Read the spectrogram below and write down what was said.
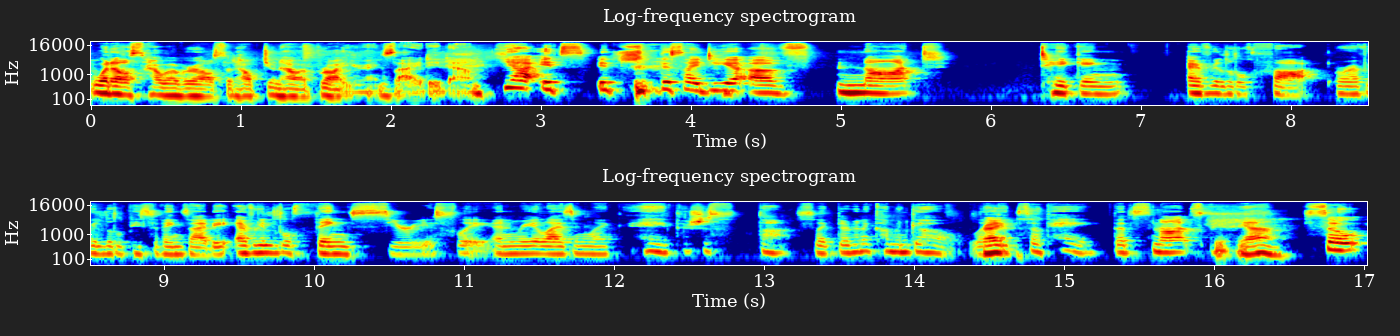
what else, however else it helped you and how it brought your anxiety down. Yeah, it's it's this idea of not taking every little thought or every little piece of anxiety, every little thing seriously, and realizing like, hey, there's just thoughts. Like they're gonna come and go. Like Right. it's okay. That's not Yeah. so.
